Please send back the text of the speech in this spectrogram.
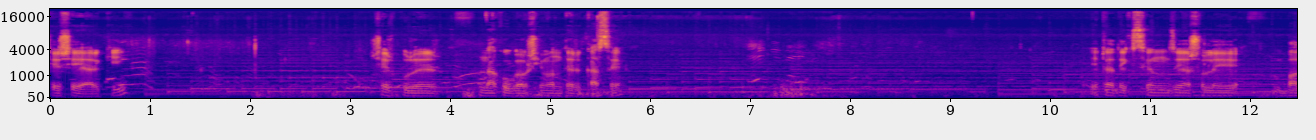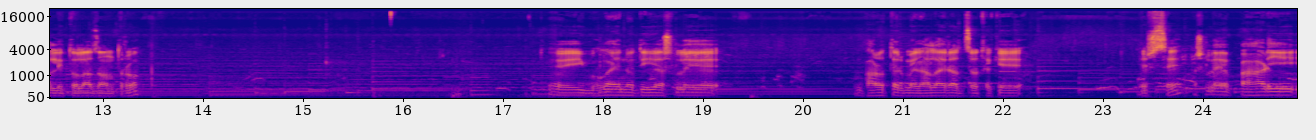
শেষে আর কি। শেরপুরের নাকুগাঁও সীমান্তের কাছে। এটা দেখছেন যে আসলে বালি তোলা যন্ত্র। এই ভোগাই নদী আসলে ভারতের মেঘালয় রাজ্য থেকে এসছে। আসলে পাহাড়ি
